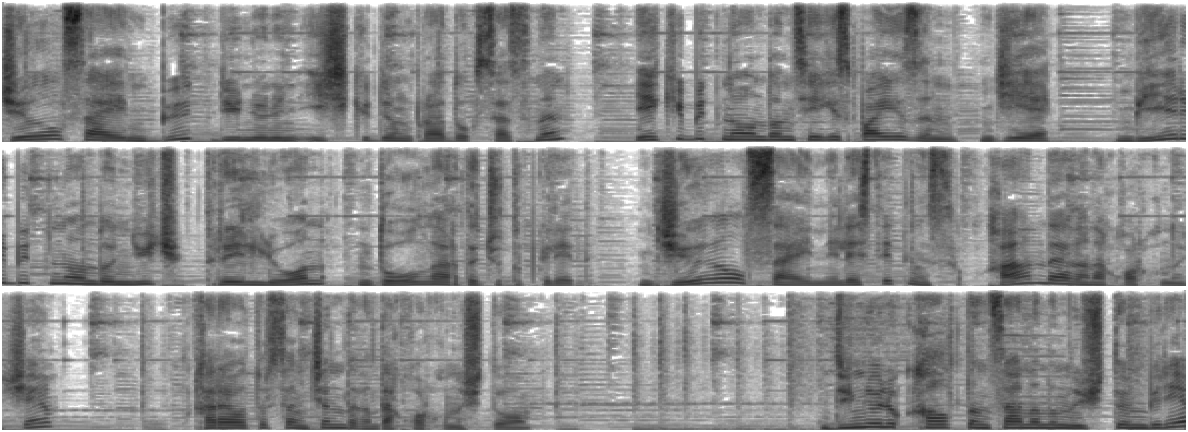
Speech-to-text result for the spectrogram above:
жыл сайын бүт дүйнөнүн ички дүң продукциясынын эки бүтүн ондон сегиз пайызын же бир бүтүн ондон үч триллион долларды жутуп келет. Жыл сайын элестетиңиз кандай гана коркунуч э? Карап отурсаң чындыгында коркунучтуу. Дүйнөлүк калктын санынын үчтөн бири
